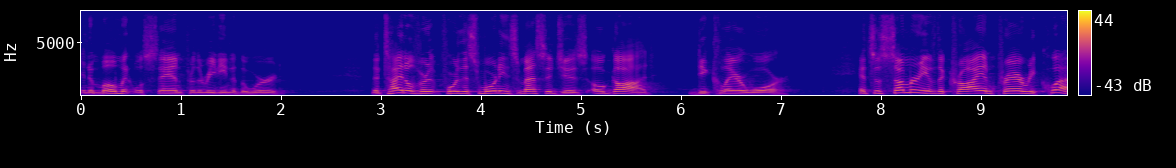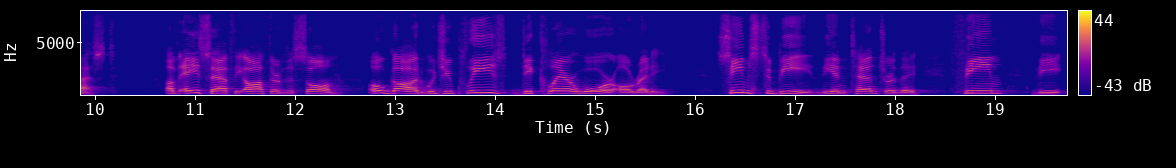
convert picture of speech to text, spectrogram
In a moment, we'll stand for the reading of the word. The title for, this morning's message is, O God, Declare War. It's a summary of the cry and prayer request of Asaph, the author of the psalm. O God, would you please declare war already? Seems to be the intent or the theme, the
